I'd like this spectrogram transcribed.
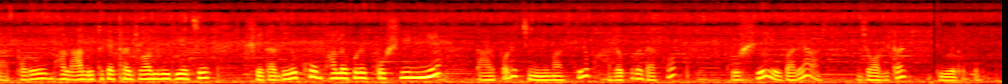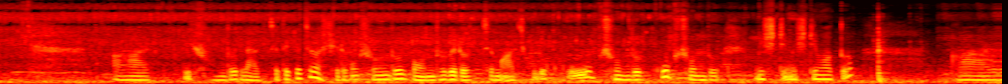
তারপরেও ভালো, আলু থেকে একটা জল বেরিয়েছে, সেটা দিয়েও খুব ভালো করে কষিয়ে নিয়ে তারপরে চিংড়ি মাছ দিয়ে ভালো করে দেখো, কষিয়ে এবারে জলটা দিয়ে দেবো। আর কি সুন্দর লাগছে, দেখেছ? আর সেরকম সুন্দর গন্ধ বেরোচ্ছে, মাছগুলো খুব সুন্দর খুব সুন্দর, মিষ্টি মিষ্টি মতো। আর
